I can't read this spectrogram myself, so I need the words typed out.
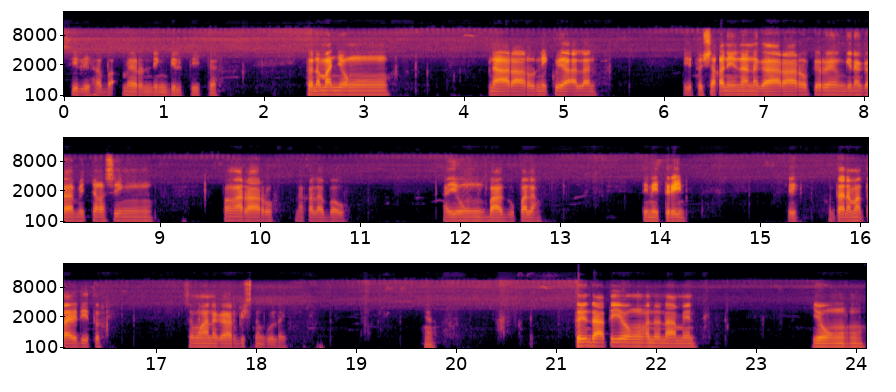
sili haba. Meron ding bill paper. Ito naman yung naararo ni Kuya Alan. Dito siya kanina nag-aararo pero yung ginagamit niya kasing pang-araro na kalabaw ay yung bago pa lang. Tinitrain. Okay, punta naman tayo dito sa mga nag-harvest ng gulay. Yan. Ito yung dati yung ano namin yung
